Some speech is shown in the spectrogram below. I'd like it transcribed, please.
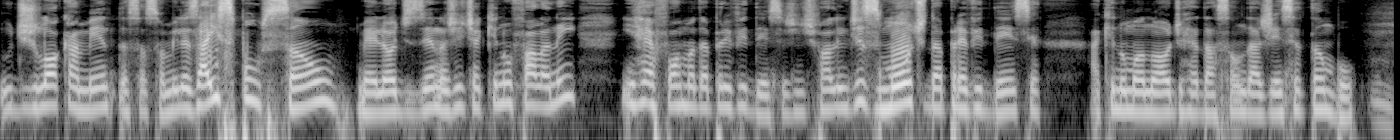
o deslocamento dessas famílias, a expulsão, melhor dizendo, a gente aqui não fala nem em reforma da Previdência, a gente fala em desmonte da Previdência aqui no manual de redação da agência Tambor. Uhum.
